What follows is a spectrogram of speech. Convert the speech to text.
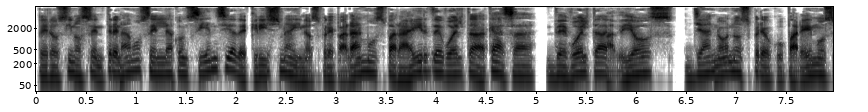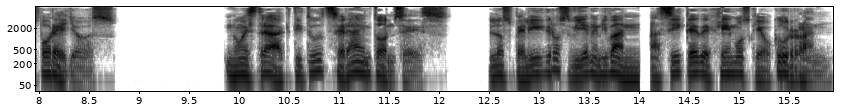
pero si nos entrenamos en la conciencia de Krishna y nos preparamos para ir de vuelta a casa, de vuelta a Dios, ya no nos preocuparemos por ellos. Nuestra actitud será entonces. Los peligros vienen y van, así que dejemos que ocurran.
